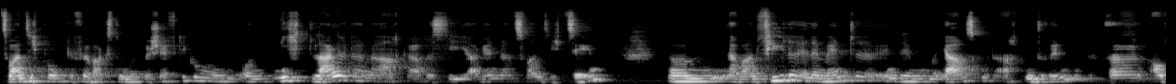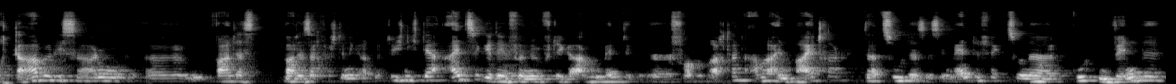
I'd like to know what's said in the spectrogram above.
20 ähm, Punkte für Wachstum und Beschäftigung. Und nicht lange danach gab es die Agenda 2010. Ähm, da waren viele Elemente in dem Jahresgutachten drin. Äh, auch da würde ich sagen, äh, war das war der Sachverständigenrat natürlich nicht der Einzige, der vernünftige Argumente äh, vorgebracht hat, aber ein Beitrag dazu, dass es im Endeffekt zu einer guten Wende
